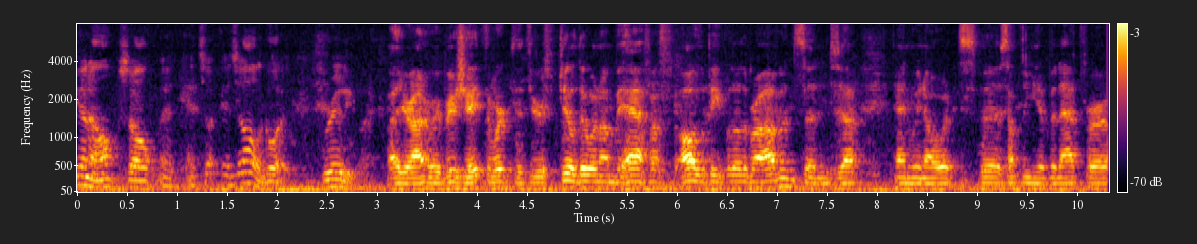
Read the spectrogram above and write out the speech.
you know, so it, it's it's all good, really. Well, Your Honor, we appreciate the work that you're still doing on behalf of all the people of the province, and uh, and we know it's uh, something you've been at for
